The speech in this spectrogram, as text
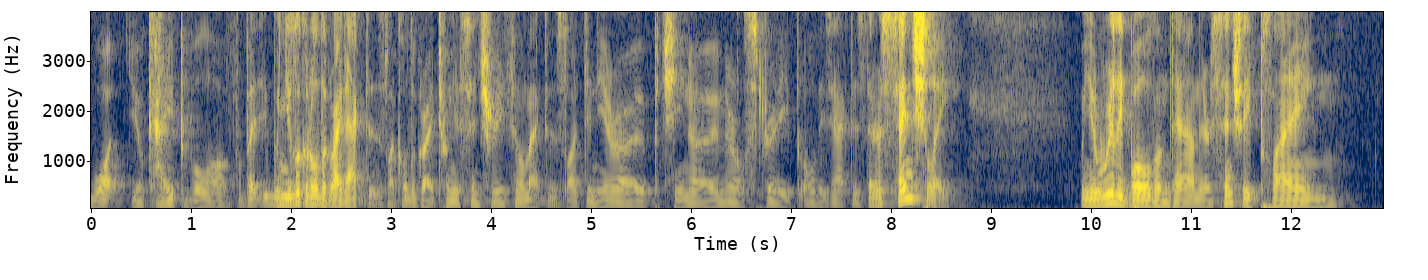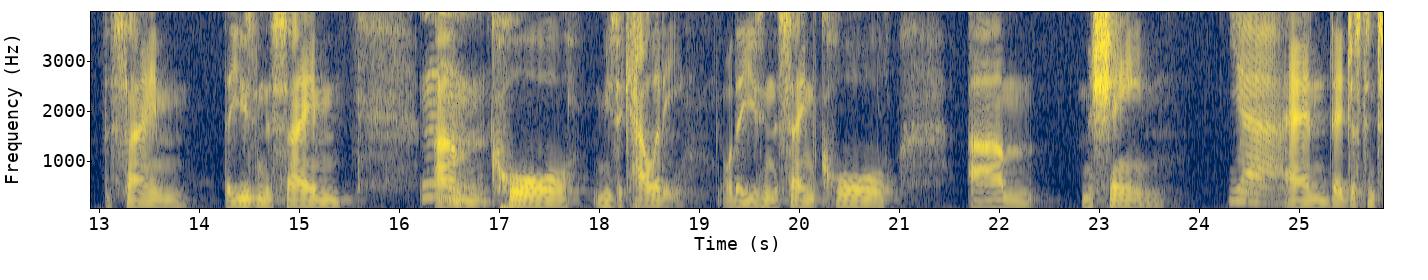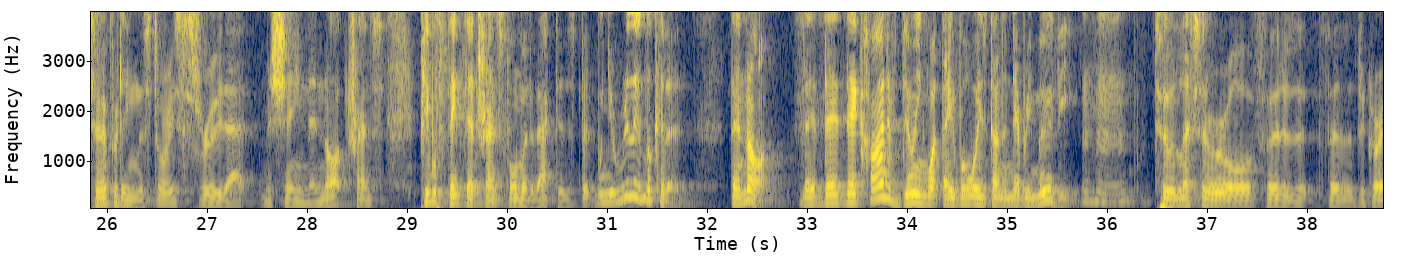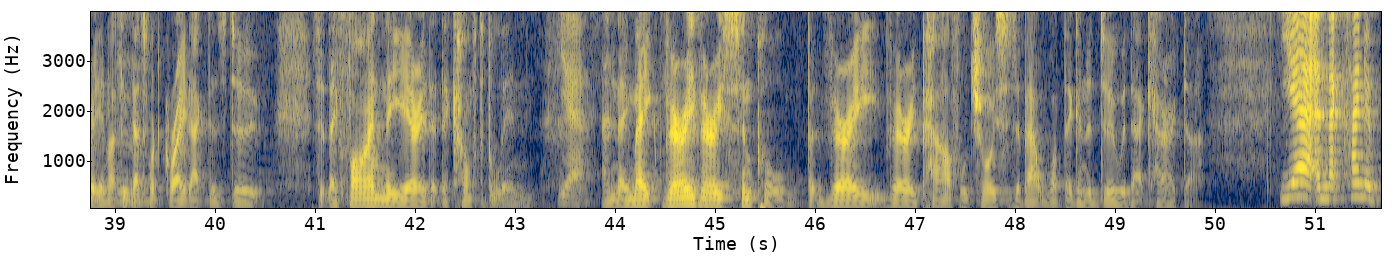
what you're capable of. But when you look at all the great actors, like all the great 20th century film actors like De Niro, Pacino, Meryl Streep, all these actors, they're essentially, when you really boil them down, they're essentially playing the same, they're using the same Mm. um, core musicality, or they're using the same core um, machine yeah. and they're just interpreting the stories through that machine. They're not trans. People think they're transformative actors, but when you really look at it, they're not. They're, they're, they're kind of doing what they've always done in every movie Mm-hmm. To a lesser or further further degree. And I think Mm. that's what great actors do, is that they find the area that they're comfortable in, Yes. and they make very very simple but very very powerful choices about what they're going to do with that character. Yeah, and that kind of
